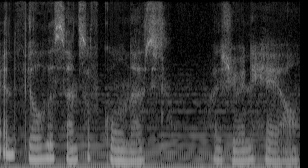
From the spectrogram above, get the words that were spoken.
and feel the sense of coolness as you inhale.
